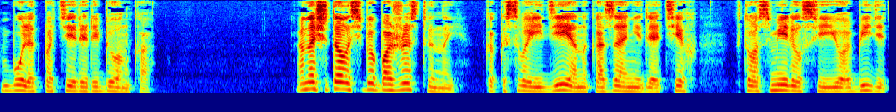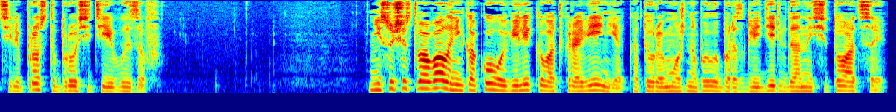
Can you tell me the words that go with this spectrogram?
боль от потери ребенка. Она считала себя божественной, как и свои идеи о наказании для тех, кто осмелился ее обидеть или просто бросить ей вызов. Не существовало никакого великого откровения, которое можно было бы разглядеть в данной ситуации.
